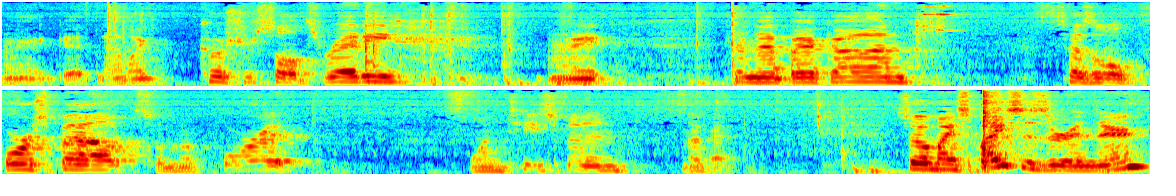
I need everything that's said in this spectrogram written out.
All right, good. Now my kosher salt's ready. All right, turn that back on. This has a little pour spout, so I'm gonna pour it. One teaspoon. Okay. So my spices are in there.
